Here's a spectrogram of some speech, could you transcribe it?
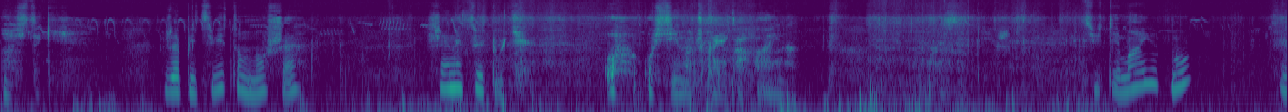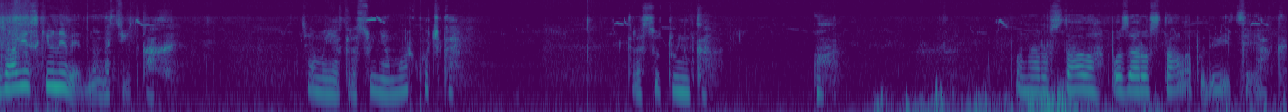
Ось такі. Вже під цвітом, але ще, ще не цвітуть. О, осіночка яка файна. Ось такі вже. Цвіти мають, ну зав'язків не видно на цвітках. Це моя красуня морквочка. Красотунька. О. Понаростала, позаростала, подивіться як.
